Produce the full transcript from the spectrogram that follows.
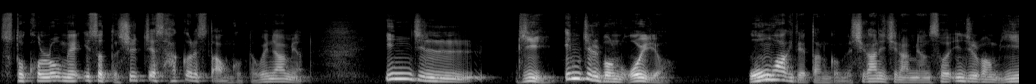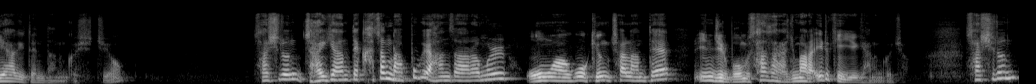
스톡홀름에 있었던 실제 사건에서 나온 겁니다. 왜냐하면 인질이 보면 오히려 옹호하게 됐다는 겁니다. 시간이 지나면서 인질을 보면 이해하게 된다는 것이죠. 사실은 자기한테 가장 나쁘게 한 사람을 옹호하고 경찰한테 인지를 보면 사살하지 마라 이렇게 얘기하는 거죠. 사실은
